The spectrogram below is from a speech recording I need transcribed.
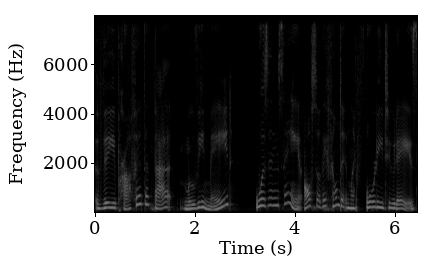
the profit that that movie made was insane. Also, they filmed it in like 42 days.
